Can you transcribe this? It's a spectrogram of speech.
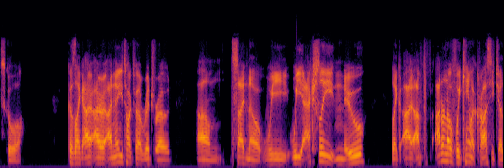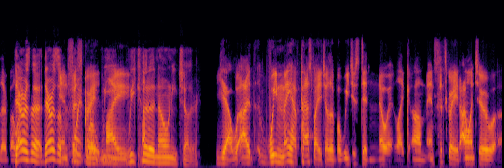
school. Because like I, I, I know you talked about Ridge Road. Um, side note, we we actually knew, like I, I, I don't know if we came across each other, but There like, was a there was a in point fifth grade, we my- we could have known each other. Yeah, I, we may have passed by each other, but we just didn't know it. Like, um, in fifth grade, I went to uh,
